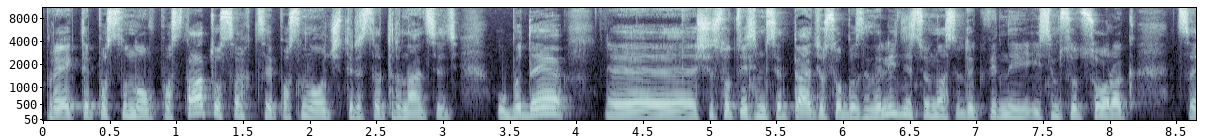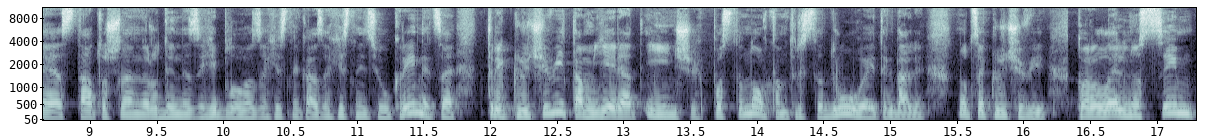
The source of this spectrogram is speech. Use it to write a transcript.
проекти постанов по статусах. Це постанова 413 УБД, е, 685 особи з інвалідністю внаслідок війни і 740 це статус члена родини загиблого захисника захисниці України. Це три ключові. Там є ряд інших постанов, там 302 і так далі. Ну це ключові. Паралельно з цим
